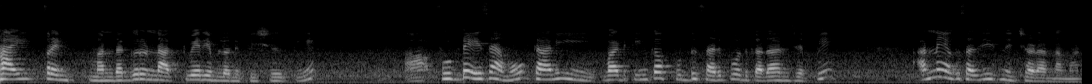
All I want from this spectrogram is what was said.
హాయ్ ఫ్రెండ్స్ మన దగ్గర ఉన్న అక్వేరియంలోని ఫిష్లకి ఫుడ్ వేసాము కానీ వాటికి ఇంకా ఫుడ్ సరిపోదు కదా అని చెప్పి అన్నయ్య ఒక సజెషన్ ఇచ్చాడు అన్నమాట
